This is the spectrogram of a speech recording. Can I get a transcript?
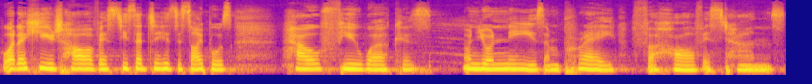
What a huge harvest. He said to his disciples, How few workers on your knees and pray for harvest hands.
